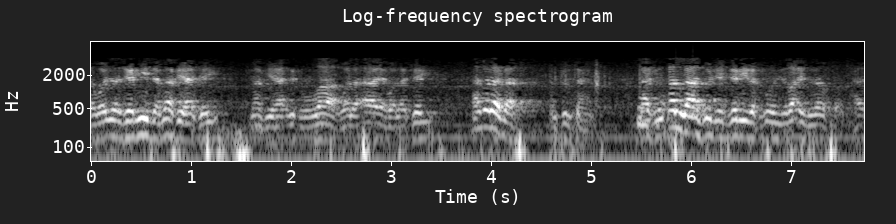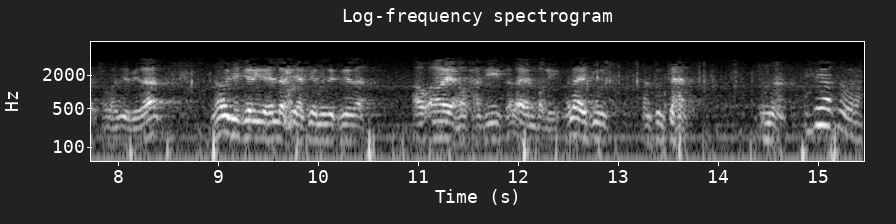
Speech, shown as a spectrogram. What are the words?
لو وجدنا جريدة ما فيها شيء ما فيها ذكر الله ولا آية ولا شيء هذا لا بأس أن تمتهن لكن قل أن توجد جريدة تكون رأيت صلى الله بلال لا يوجد جريدة إلا فيها شيء من ذكر الله أو آية أو حديث فلا ينبغي فلا يجوز أن تمتهن نعم. وفيها صورة.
